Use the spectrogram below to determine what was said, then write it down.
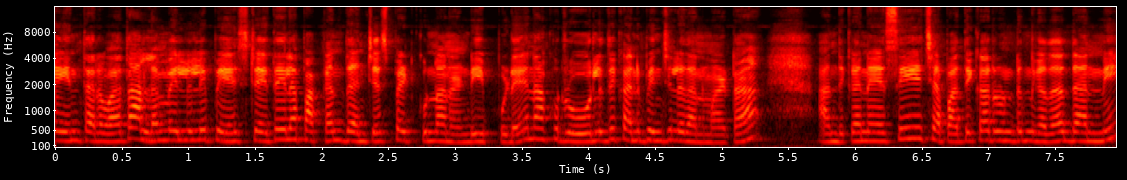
అయిన తర్వాత అల్లం వెల్లుల్లి పేస్ట్ అయితే ఇలా పక్కన దంచేసి పెట్టుకున్నానండి ఇప్పుడే. నాకు రోల్ది కనిపించలేదు అనమాట అందుకనేసి చపాతీ కర్ర ఉంటుంది కదా దాన్ని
